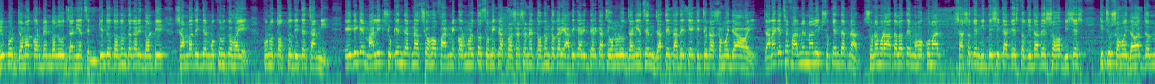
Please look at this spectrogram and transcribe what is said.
রিপোর্ট জমা করবেন বলেও জানিয়েছেন। কিন্তু তদন্তকারী দলটি সাংবাদিকদের মুখোমুখি হয়ে কোনো তথ্য দিতে চাননি। এইদিকে মালিক সুকেন দেবনাথ সহ ফার্মে কর্মরত শ্রমিকরা প্রশাসনের তদন্তকারী আধিকারিকদের কাছে অনুরোধ জানিয়েছেন যাতে তাদেরকে কিছুটা সময় দেওয়া হয়। জানা গেছে, ফার্মের মালিক সুকেন দেবনাথ সোনামুড়া আদালতে মহকুমার শাসকের নির্দেশিকাকে স্থগিতাদেশ সহ বিশেষ কিছু সময় দেওয়ার জন্য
